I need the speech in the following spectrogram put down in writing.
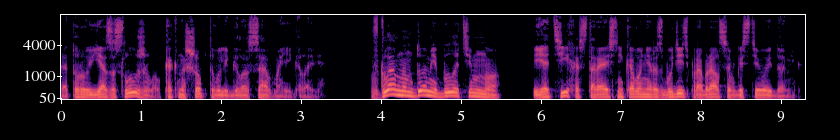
которую я заслуживал, как нашептывали голоса в моей голове. В главном доме было темно, и я тихо, стараясь никого не разбудить, пробрался в гостевой домик.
